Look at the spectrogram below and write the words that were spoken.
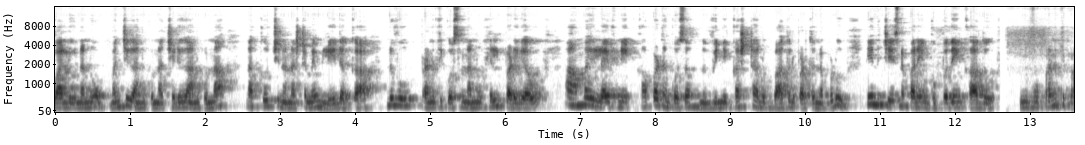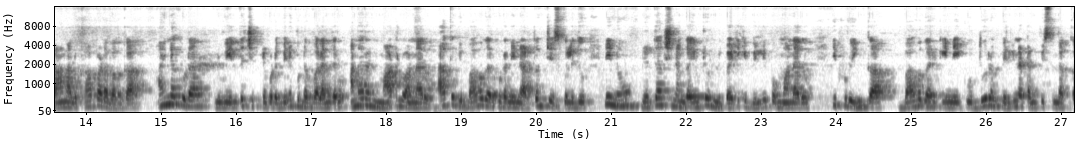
వాళ్ళు నన్ను మంచిగా అనుకున్నా చెడుగా అనుకున్నా నాకు వచ్చిన నష్టమేం లేదక్క. నువ్వు ప్రణతి కోసం నన్ను హెల్ప్ అడిగావు. ఆ అమ్మాయి లైఫ్ని కాపాడడం కోసం నువ్వు ఇన్ని కష్టాలు బాధలు పడుతున్నప్పుడు నేను చేసిన పని గొప్పదేం కాదు. నువ్వు ప్రణతి ప్రాణాలు కాపాడవక్క. అయినా కూడా నువ్వు ఎంత చెప్పినా కూడా వినకుండా వాళ్ళందరూ అన్నారని మాటలు అన్నారు. ఆఖరికి బావగారు కూడా నేను అర్థం చేసుకోలేదు. నేను నిర్దాక్షిణంగా ఇంట్లో నుండి బయటికి వెళ్ళిపోమ్మన్నారు. ఇప్పుడు ఇంకా బావగారికి నీకు దూరం పెరిగినట్టు అనిపిస్తుంది అక్క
